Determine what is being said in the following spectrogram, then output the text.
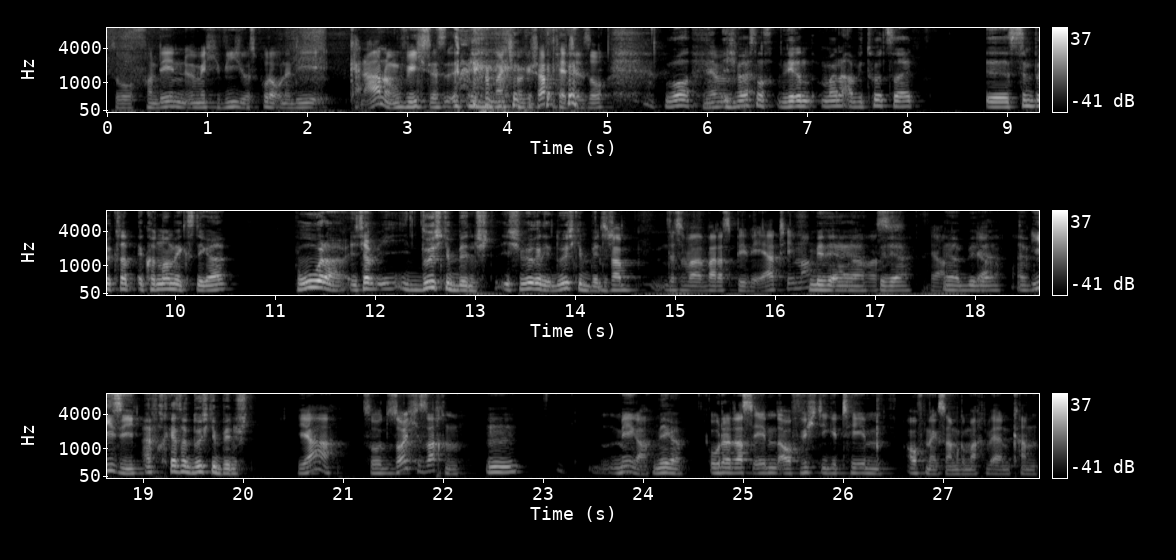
So von denen irgendwelche Videos, Bruder, ohne die, keine Ahnung, wie ich das manchmal geschafft hätte. So. Boah, Ja, ich weiß noch, während meiner Abiturzeit äh, Simple Club Economics, Digga. Bruder, ich habe durchgebinged. Ich schwöre dir, Das durchgebinged. war das, war, war das BWR-Thema? BWR, ja. Was? BWR. Ja, Ja, BWR. Einfach, Easy. einfach gestern durchgebinged. Ja, so solche Sachen. Mhm. Mega. Mega, Oder dass eben auf wichtige Themen aufmerksam gemacht werden kann,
